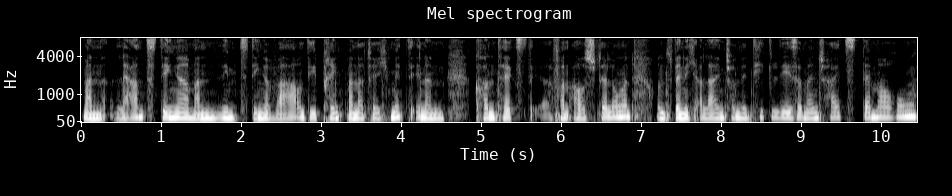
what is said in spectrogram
man lernt Dinge, man nimmt Dinge wahr und die bringt man natürlich mit in einen Kontext von Ausstellungen. Und wenn ich allein schon den Titel lese, Menschheitsdämmerung,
